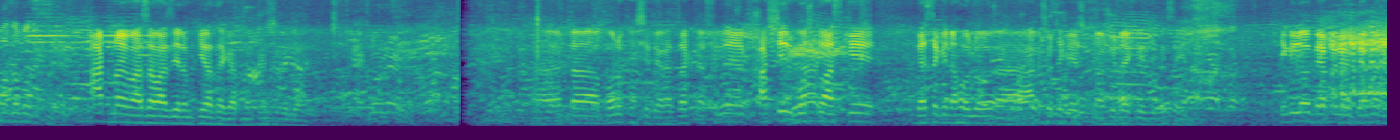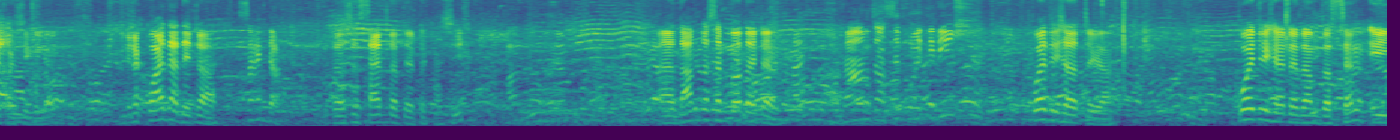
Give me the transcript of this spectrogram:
মাঝামাঝি আট নয় মাঝামাঝি এরকম কিনা থাকে আপনার খাসিগুলো। একটা বড় খাসি দেখা যাক। আসলে খাসির বস্তু আজকে বেচা কিনা হলো আটশো থেকে নশো টাকা কেজি বেচা কিনা। এগুলো ব্যাপারে ব্যাপারে খাসিগুলো। এটা কয় দাঁত এটা? এটা হচ্ছে সাত দাঁতের একটা খাসি। দামটা স্যার কত এটা দাম পঁয়ত্রিশ। পঁয়ত্রিশ হাজার টাকা। পঁয়ত্রিশ হাজার টাকা দাম চাচ্ছেন। এই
